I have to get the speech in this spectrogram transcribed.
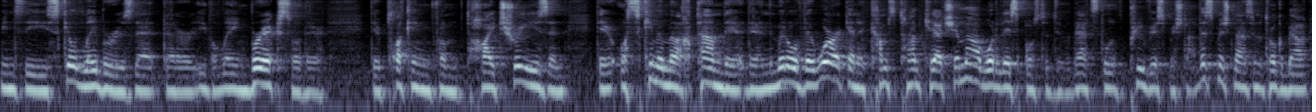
means the skilled laborers that, that are either laying bricks or they're they're plucking from high trees and they're oskim melachtam, they're, they're in the middle of their work and it comes time Kirat Shema, what are they supposed to do? That's the previous Mishnah. This Mishnah is going to talk about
